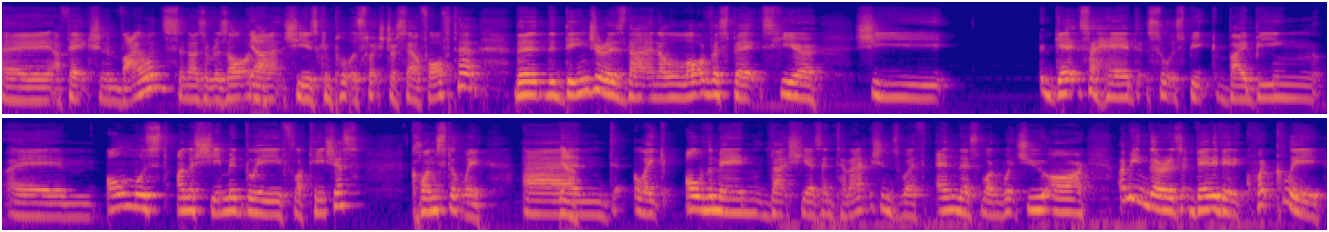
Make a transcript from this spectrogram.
uh, affection, and violence, and as a result of Yeah. that, she has completely switched herself off to it. the The danger is that in a lot of respects here, she gets ahead, so to speak, by being um, almost unashamedly flirtatious constantly. And like all the men that she has interactions with in this one, which you are, I mean, there is very, very quickly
